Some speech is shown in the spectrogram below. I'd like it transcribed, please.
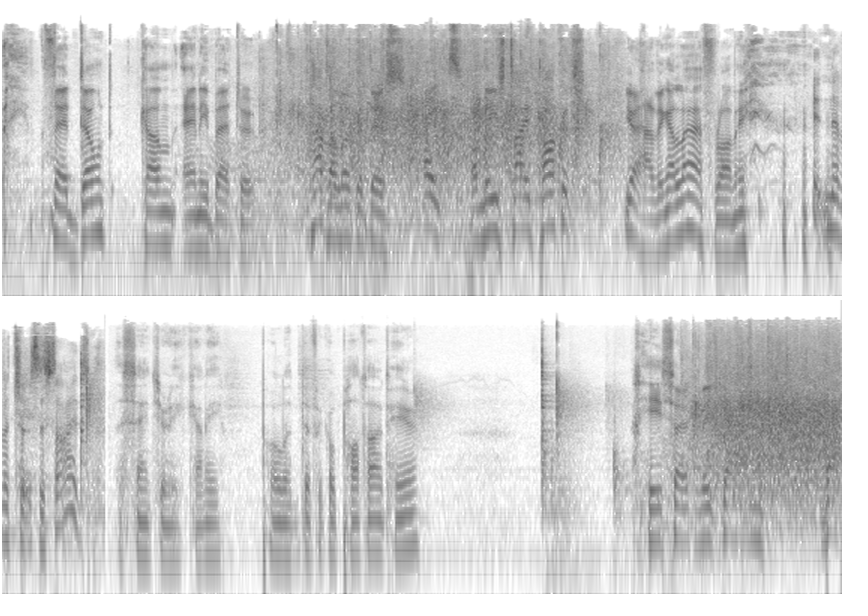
they don't come any better. Have a look at this. Eight. On these tight pockets, you're having a laugh, Ronnie. It never touches the sides. the century, can he pull a difficult pot out here? He certainly can. That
